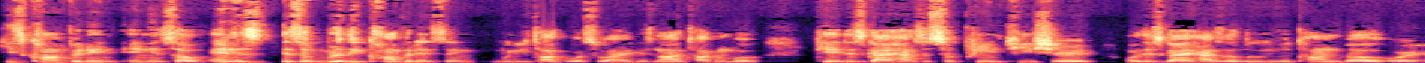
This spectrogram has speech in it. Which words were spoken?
he's confident in himself. And it's, it's a really confidence thing when you talk about swag. It's not talking about, okay, this guy has a Supreme t shirt, or this guy has a Louis Vuitton belt, or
